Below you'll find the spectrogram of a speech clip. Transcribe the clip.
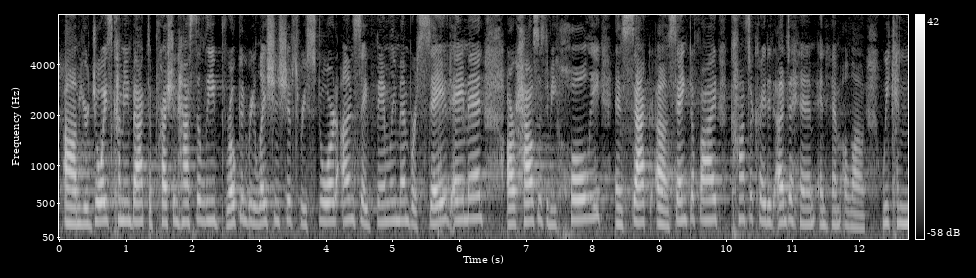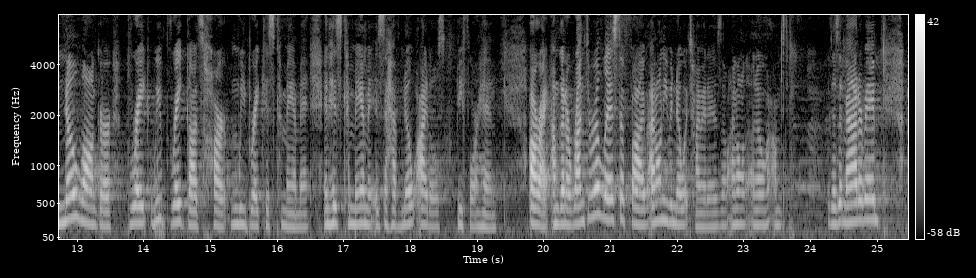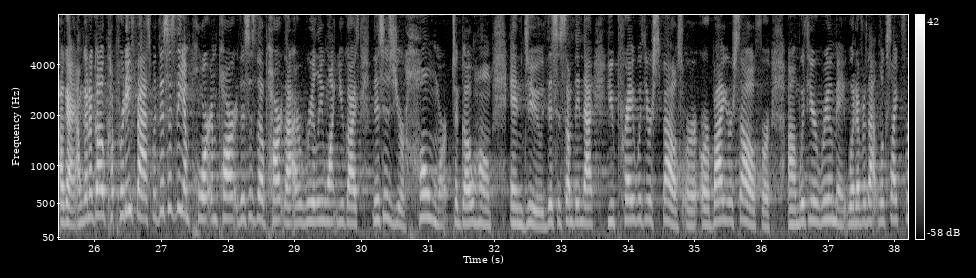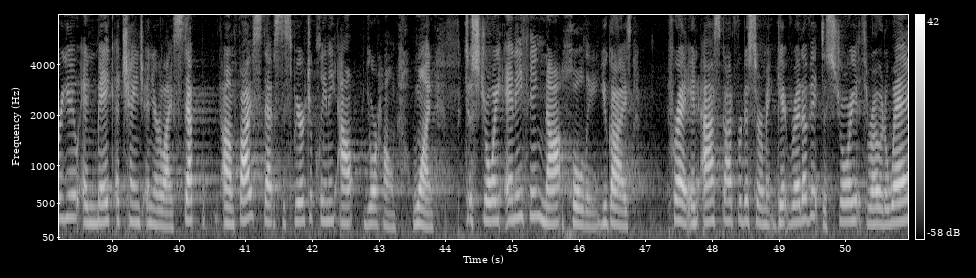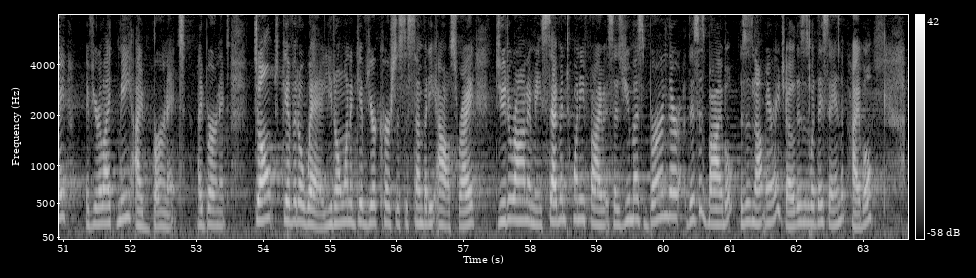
Um, your joy's coming back. Depression has to leave. Broken relationships restored. Unsaved family members saved. Amen. Our house is to be holy and sac- uh, sanctified, consecrated unto Him and Him alone. We can no longer break, we break God's heart when we break His commandment. And His commandment is to have no idols before Him. All right, I'm going to run through a list of five. I don't even know what time it is. I don't know. I'm, does it matter, babe? Okay, I'm gonna go pretty fast, but this is the important part. This is the part that I really want you guys. This is your homework to go home and do. This is something that you pray with your spouse or, or by yourself or um, with your roommate, whatever that looks like for you, and make a change in your life. Step um, five steps to spiritual cleaning out your home. One, destroy anything not holy. You guys, pray and ask God for discernment. Get rid of it, destroy it, throw it away. If you're like me, I burn it. I burn it. Don't give it away. You don't want to give your curses to somebody else, right? Deuteronomy 7:25 it says you must burn their this is Bible. This is not Mary Jo. This is what they say in the Bible.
